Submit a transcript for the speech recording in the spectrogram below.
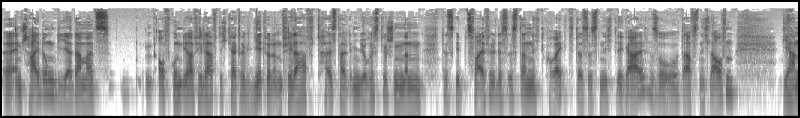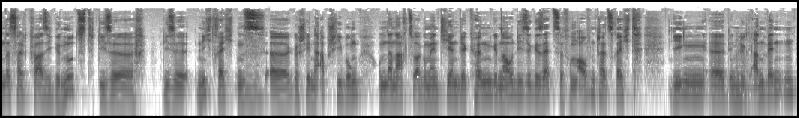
äh, Entscheidung, die ja damals aufgrund ihrer Fehlerhaftigkeit revidiert wird. Und fehlerhaft heißt halt im juristischen dann, das gibt Zweifel, das ist dann nicht korrekt, das ist nicht legal, so darf es nicht laufen. Die haben das halt quasi genutzt, diese diese nicht rechtens mhm. äh, geschehene Abschiebung, um danach zu argumentieren, wir können genau diese Gesetze vom Aufenthaltsrecht gegen äh, den mhm. Lüg anwenden,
